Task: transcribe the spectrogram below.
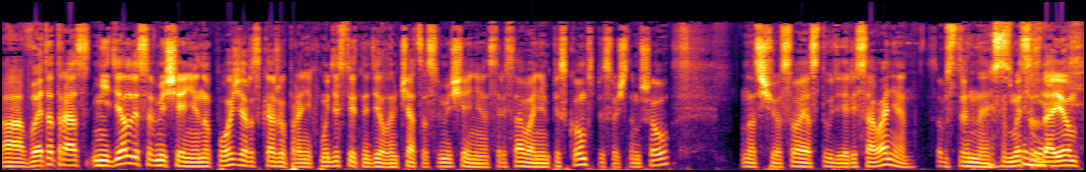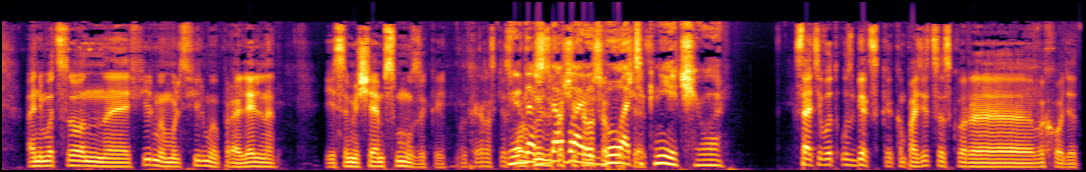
А, в этот раз не делали совмещение, но позже расскажу про них. Мы действительно делаем часто совмещение с рисованием песком, с песочным шоу. У нас еще своя студия рисования собственная. Господи. Мы создаем анимационные фильмы, мультфильмы параллельно и совмещаем с музыкой. Вот как раз Мне даже добавить, Булатик, нечего. Кстати, вот узбекская композиция скоро э, выходит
